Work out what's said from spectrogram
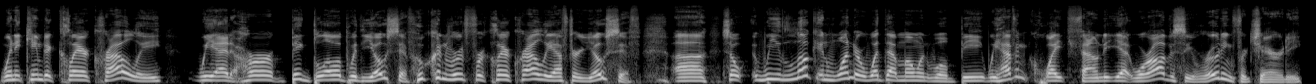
When it came to Clare Crawley, we had her big blow up with Yosef. Who couldn't root for Clare Crawley after Yosef? Uh, so we look and wonder what that moment will be. We haven't quite found it yet. We're obviously rooting for Charity,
